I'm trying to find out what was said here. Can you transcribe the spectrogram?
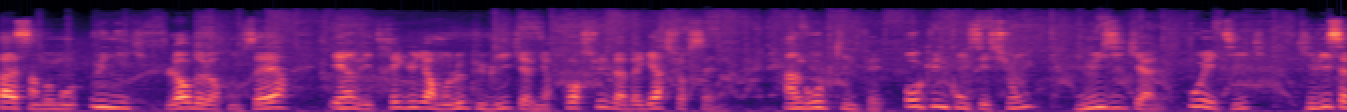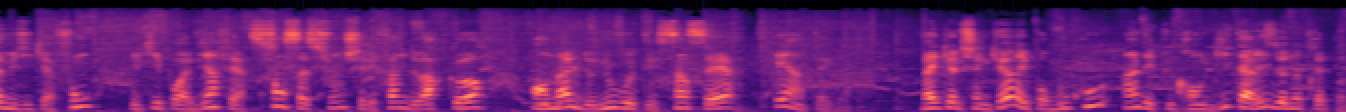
passe un moment unique lors de leur concert et invite régulièrement le public à venir poursuivre la bagarre sur scène. Un groupe qui ne fait aucune concession, musicale ou éthique, qui vit sa musique à fond et qui pourrait bien faire sensation chez les fans de hardcore en mal de nouveautés sincères et intègres. Michael Schenker est pour beaucoup un des plus grands guitaristes de notre époque.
